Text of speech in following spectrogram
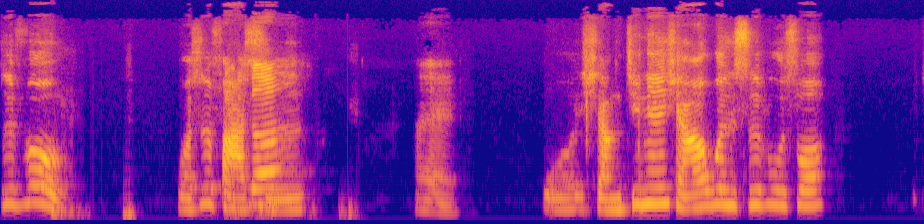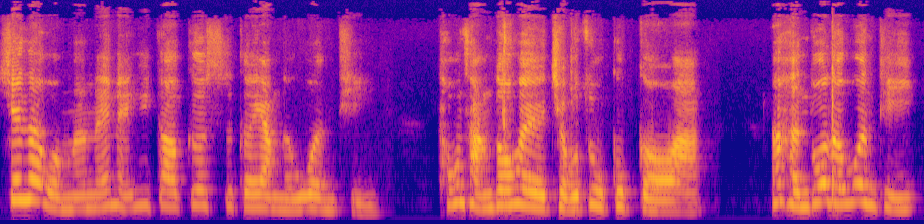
师傅，我是法师。哎，我想今天想要问师傅说，现在我们每每遇到各式各样的问题，通常都会求助 Google 啊，那很多的问题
